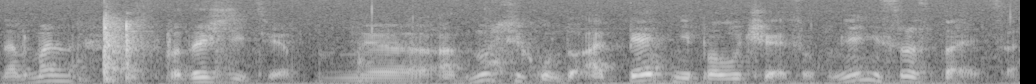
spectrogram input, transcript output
Нормально? Подождите, э, одну секунду, опять не получается. Вот у меня не срастается.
